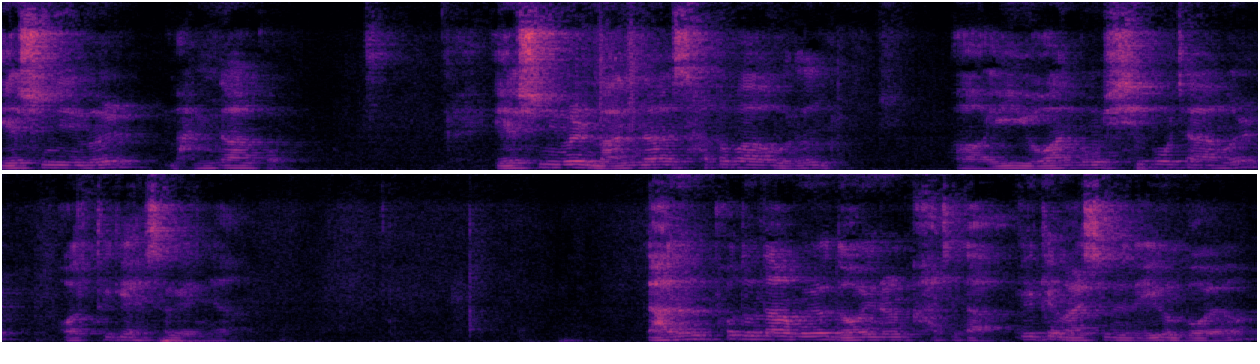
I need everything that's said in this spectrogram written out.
예수님을 만나고 예수님을 만난 사도 바울은 어, 이 요한복음 15장을 어떻게 해석했냐? 나는 포도나무요 너희는 가지다 이렇게 말씀했는데 이건 뭐예요?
